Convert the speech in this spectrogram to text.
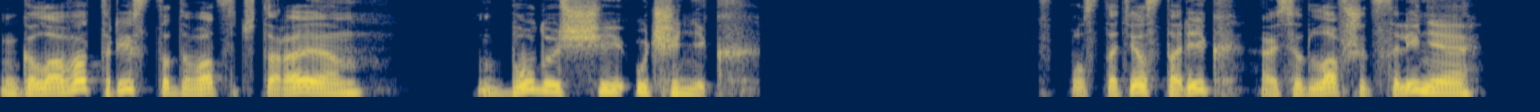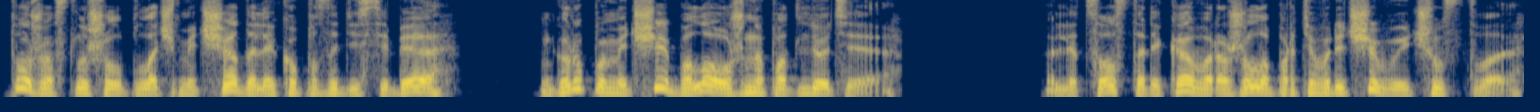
Глава 322. Будущий ученик. В пустоте старик, оседлавший Целине, тоже слышал плач меча далеко позади себя. Группа мечей была уже на подлете. Лицо старика выражало противоречивые чувства.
